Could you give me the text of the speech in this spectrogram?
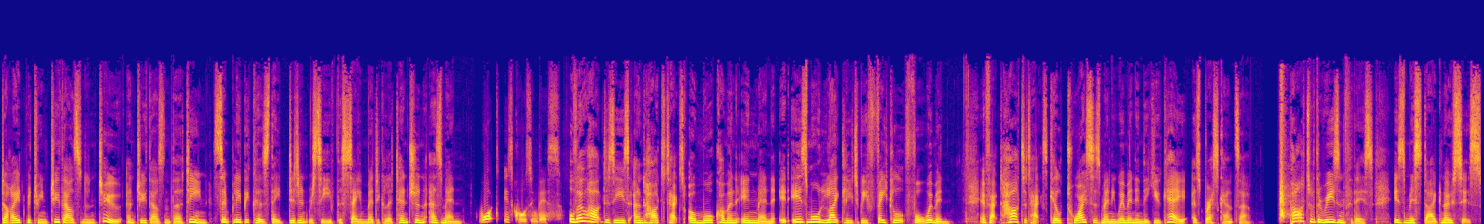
died between 2002 and 2013 simply because they didn't receive the same medical attention as men. What is causing this? Although heart disease and heart attacks are more common in men, it is more likely to be fatal for women. In fact, heart attacks kill twice as many women in the UK as breast cancer. Part of the reason for this is misdiagnosis,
